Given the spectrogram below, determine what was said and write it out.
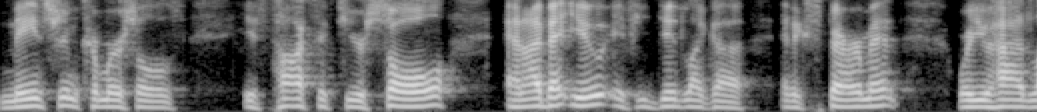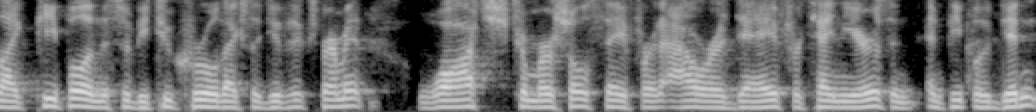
mainstream commercials is toxic to your soul. And i bet you if you did like a an experiment where you had like people and this would be too cruel to actually do this experiment watch commercials say for an hour a day for 10 years and, and people who didn't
